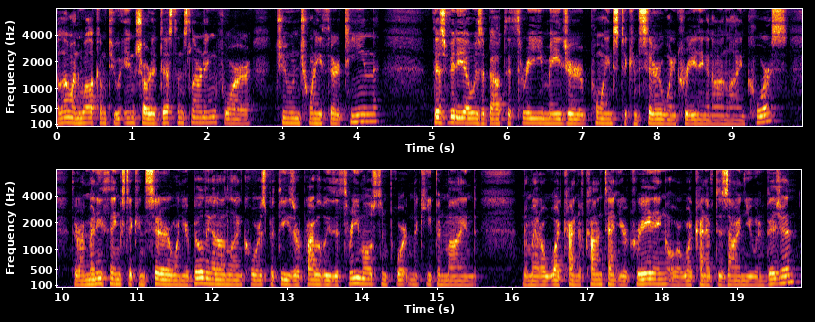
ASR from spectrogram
Hello and welcome to Intro to Distance Learning for June 2013. This video is about the three major points to consider when creating an online course. There are many things to consider when you're building an online course, but these are probably the three most important to keep in mind no matter what kind of content you're creating or what kind of design you envision.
